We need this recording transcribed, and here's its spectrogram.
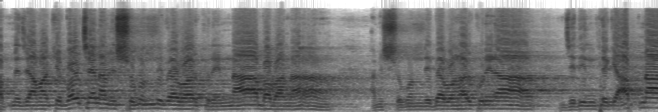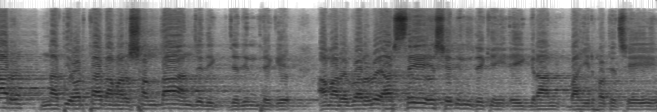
আপনি যে আমাকে বলছেন, আমি সুগন্ধি ব্যবহার করি। না বাবা, না, আমি সুগন্ধি ব্যবহার করি না। যেদিন থেকে আপনার নাতি অর্থাৎ আমার সন্তান যেদিন যেদিন থেকে আমার গর্বে আসছে, সেদিন থেকে এই গ্রান বাহির হতেছে।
